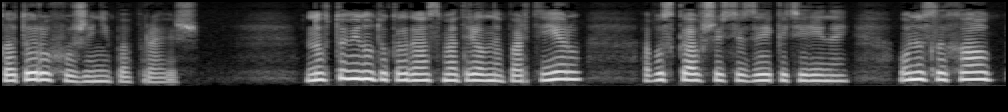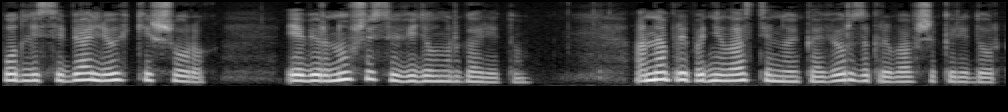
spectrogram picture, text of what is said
которых уже не поправишь? Но в ту минуту, когда он смотрел на портьеру, опускавшуюся за Екатериной, он услыхал подле себя легкий шорох и, обернувшись, увидел Маргариту. Она приподняла стеной ковер, закрывавший коридор,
